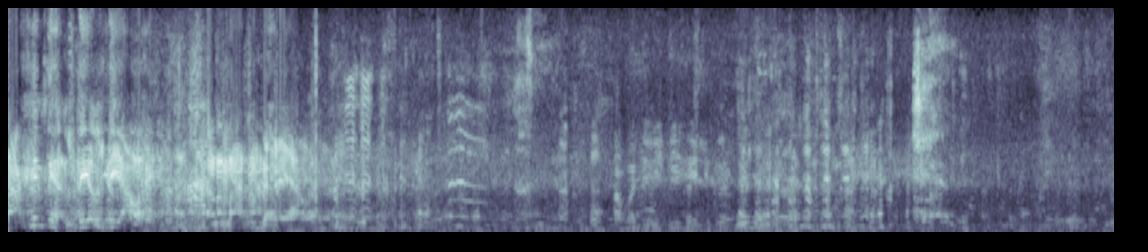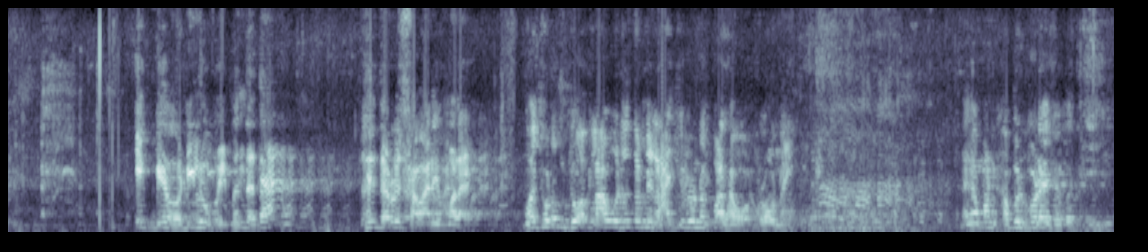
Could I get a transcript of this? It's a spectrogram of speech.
નાખે દે હલતી હલતી આવે અને નાટ ડરે આવે. એક બે વડીલો ભાઈબંધ હતા દરરોજ સવારે મળે. મેં થોડુંક જોક લાવું એટલે તમે રાજીરો ને પાછા ઓળો નહીં. મને ખબર પડે છે બધી.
